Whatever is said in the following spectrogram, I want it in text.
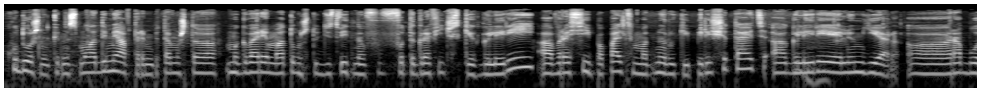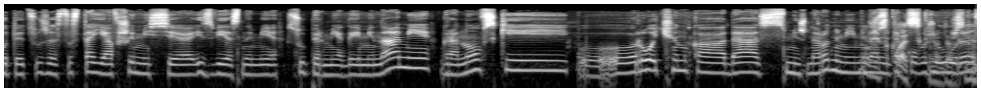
художниками, с молодыми авторами, потому что мы говорим о том, что действительно фотографических галерей а в России по пальцам одной руки пересчитать, а галерея Люмьер а, работает с уже состоявшимися известными супер-мега именами, Грановский, э, Родченко, да, с международными ну, именами ну, такого же уровня.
